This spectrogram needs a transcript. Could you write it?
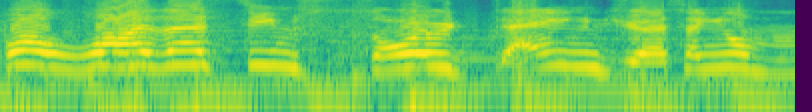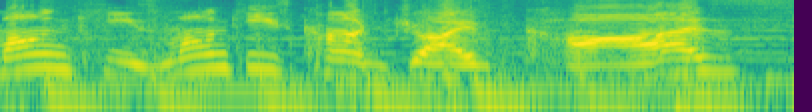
But why that seems so dangerous and you're monkeys. Monkeys can't drive cars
